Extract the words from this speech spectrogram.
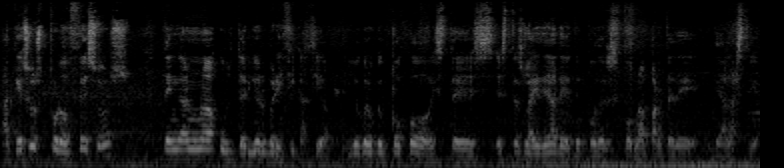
a que esos procesos tengan una ulterior verificación. Yo creo que un poco este esta es la idea de, poder formar parte de, de Alastria.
